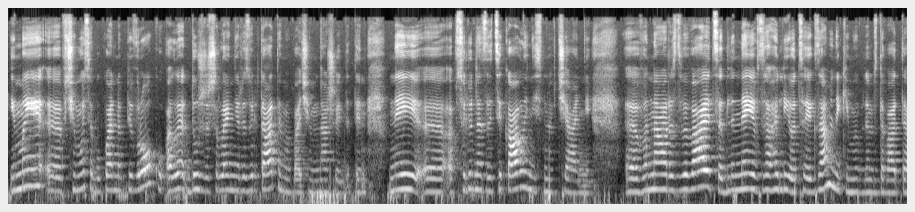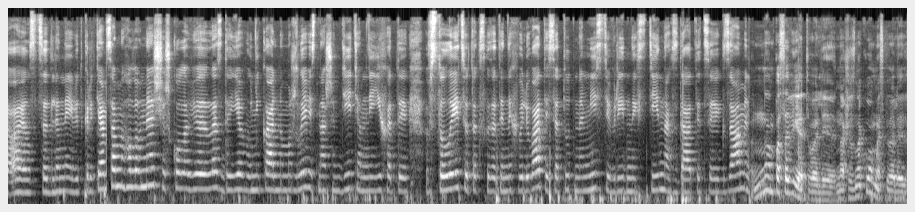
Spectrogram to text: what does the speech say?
І ми вчимося буквально півроку, але дуже шалені результати ми бачимо нашої дитини. В неї абсолютна зацікавленість в навчанні. Вона розвивається для неї взагалі. Оцей екзамен, який ми будемо здавати, IELTS, це для неї відкриття. Саме головне, що школа ВЛС дає унікальну можливість нашим дітям не їхати в столицю, так сказати, не хвилюватися тут на місці, в рідних стінах, здати цей екзамен. Нам посоветовали наши знакомые, сказали,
